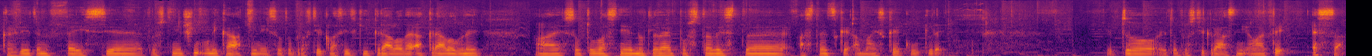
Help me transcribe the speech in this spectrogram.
každý ten face je prostě něčím unikátní, nejsou to prostě klasický králové a královny, ale jsou to vlastně jednotlivé postavy z té aztécké a majské kultury. Je to, je to prostě krásný, ale ty esa,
